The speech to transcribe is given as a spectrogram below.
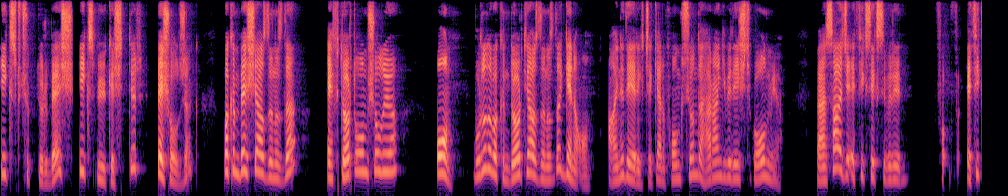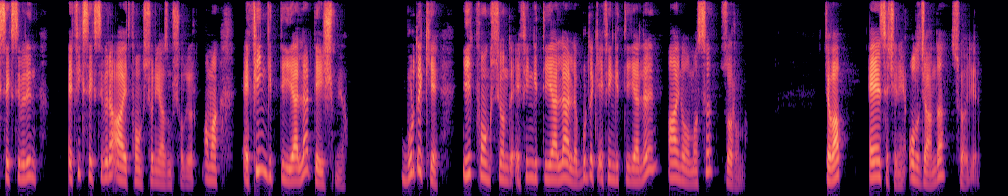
x küçüktür 5, x büyük eşittir 5 olacak. Bakın 5 yazdığınızda f4 olmuş oluyor. 10. Burada da bakın 4 yazdığınızda gene 10. Aynı değere gidecek. Yani fonksiyonda herhangi bir değişiklik olmuyor. Ben sadece fx eksi 1'in fx eksi 1'in fx eksi 1'e ait fonksiyonu yazmış oluyorum. Ama f'in gittiği yerler değişmiyor. Buradaki ilk fonksiyonda f'in gittiği yerlerle buradaki f'in gittiği yerlerin aynı olması zorunlu. Cevap E seçeneği olacağını da söyleyelim.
